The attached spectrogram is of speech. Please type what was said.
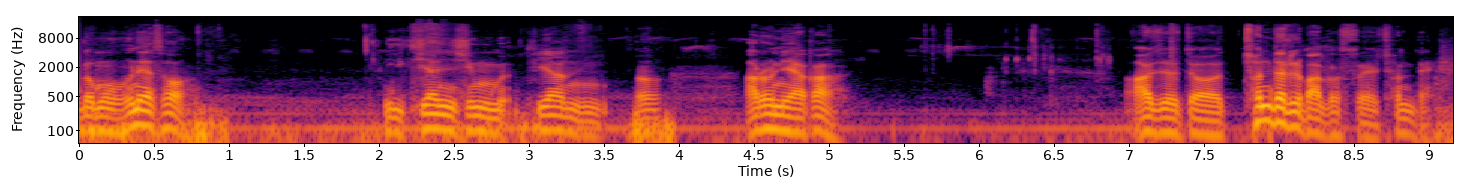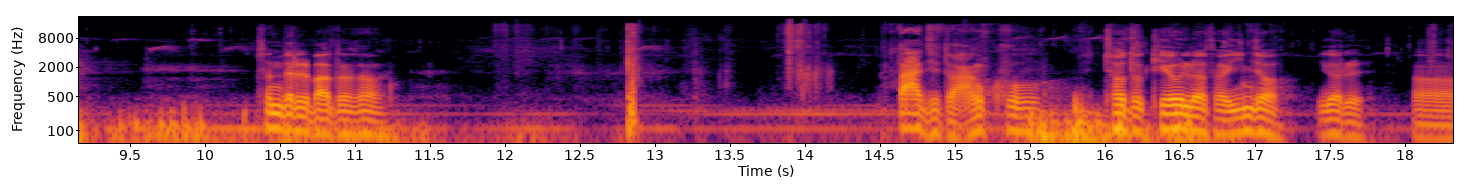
너무 흔해서 이 귀한 식물 귀한 어, 아로니아가 아주 저 천대를 받았어요 천대 천대를 받아서 따지도 않고 저도 게을러서 인저 이거를 어,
